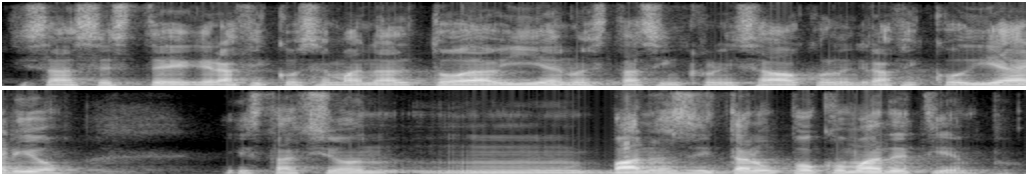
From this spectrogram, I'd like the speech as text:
Quizás este gráfico semanal todavía no está sincronizado con el gráfico diario. Y esta acción mm, va a necesitar un poco más de tiempo.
